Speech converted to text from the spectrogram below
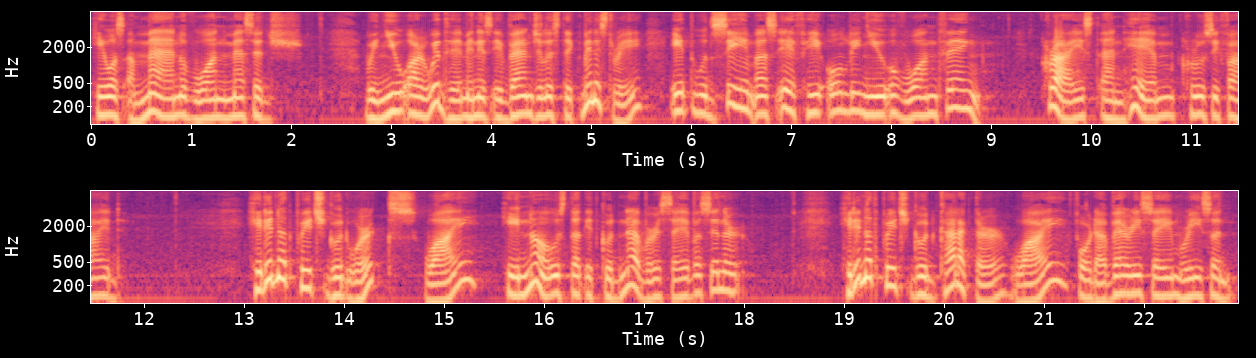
He was a man of one message. When you are with him in his evangelistic ministry, it would seem as if he only knew of one thing Christ and Him crucified. He did not preach good works. Why? He knows that it could never save a sinner. He did not preach good character. Why? For the very same reason.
